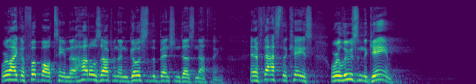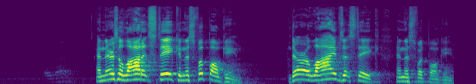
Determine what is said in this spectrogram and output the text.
We're like a football team that huddles up and then goes to the bench and does nothing. And if that's the case, we're losing the game. Amen. And there's a lot at stake in this football game. There are lives at stake in this football game.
